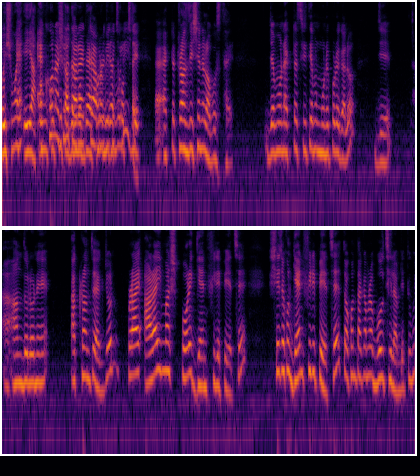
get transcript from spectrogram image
ওই সময় এই আতঙ্ক এখন আসলে তাদের তারা মধ্যে একটা এখনও বিরাজ করছে? একটা ট্রানজিশনাল অবস্থায়। যেমন একটা স্মৃতি আমার মনে পড়ে গেল যে আন্দোলনে আক্রান্ত একজন প্রায় আড়াই মাস পরে জ্ঞান ফিরে পেয়েছে। সে যখন জ্ঞান ফিরে পেয়েছে, তখন তাকে আমরা বলছিলাম যে, তুমি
